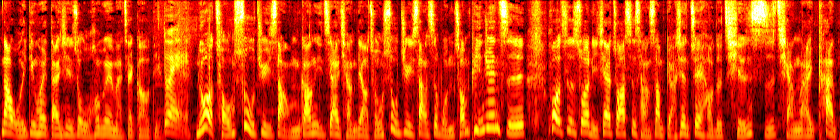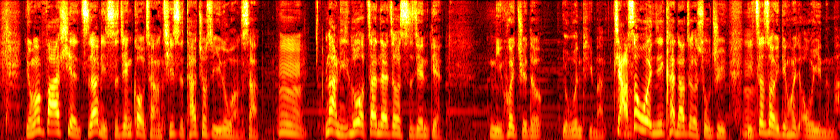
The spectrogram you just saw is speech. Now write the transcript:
那我一定会担心说，我会不会买在高点？对。如果从数据上，我们刚刚一直在强调，从数据上是我们从平均值，或者是说你现在抓市场上表现最好的前十强来看，有没有发现，只要你时间够长，其实它就是一路往上。嗯，那你如果站在这个时间点，你会觉得？有问题吗？假设我已经看到这个数据，嗯，你这时候一定会 all in 的嘛？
